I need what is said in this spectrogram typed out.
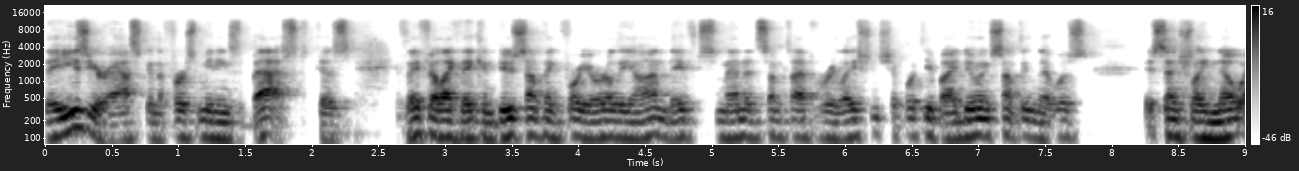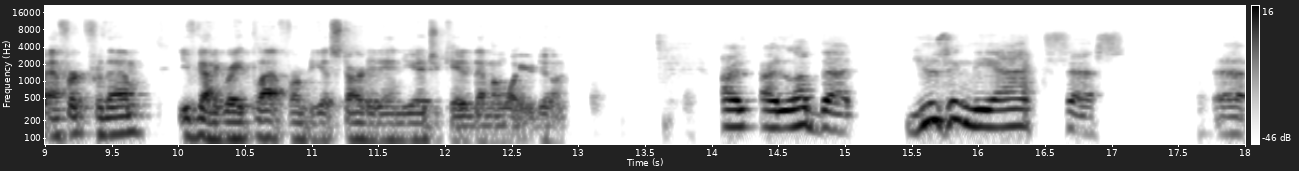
the easier ask in the first meeting is best because if they feel like they can do something for you early on they've cemented some type of relationship with you by doing something that was essentially no effort for them you've got a great platform to get started and you educated them on what you're doing. I, I love that. Using the access uh,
